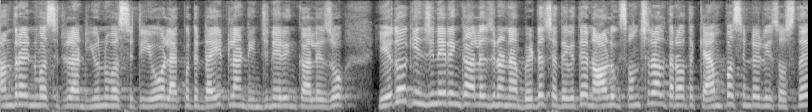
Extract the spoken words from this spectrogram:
ఆంధ్ర యూనివర్సిటీ లాంటి యూనివర్సిటీయో లేకపోతే డైట్ లాంటి ఇంజనీరింగ్ కాలేజో ఏదో ఒక ఇంజనీరింగ్ కాలేజీలో నా బిడ్డ చదివితే నాలుగు సంవత్సరాల తర్వాత క్యాంపస్ ఇంటర్వ్యూస్ వస్తే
